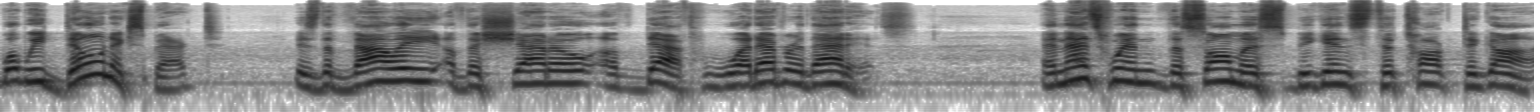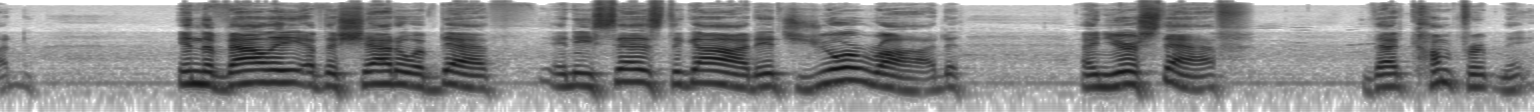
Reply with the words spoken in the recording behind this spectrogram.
What we don't expect is the valley of the shadow of death, whatever that is. And that's when the psalmist begins to talk to God. In the valley of the shadow of death, and he says to God, It's your rod and your staff that comfort me.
